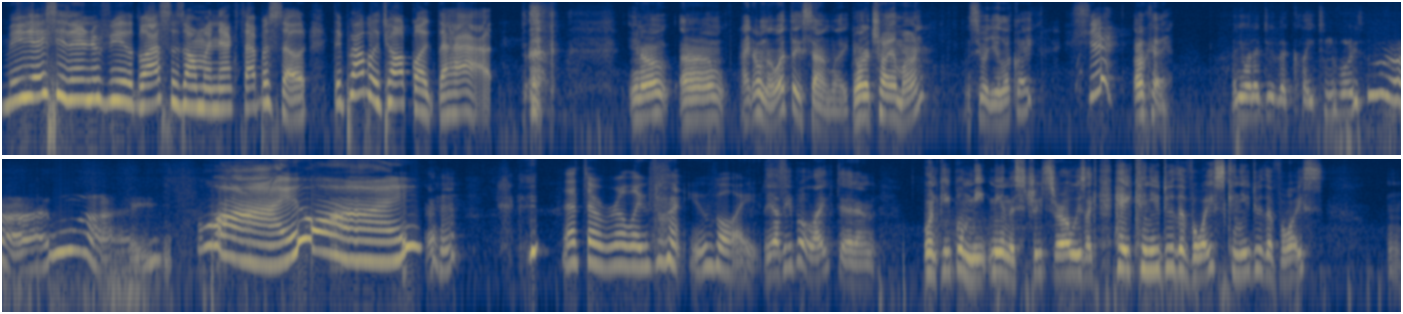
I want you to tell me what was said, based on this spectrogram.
Maybe I should interview the glasses on my next episode. They probably talk like the hat. You know, um, I don't know what they sound like. You want to try them on? Let's see what you look like. Sure. Okay. And you want to do the Clayton voice? Why? Why? Why? Why? hmm That's a really funny voice. Yeah, people liked it, and when people meet me in the streets, they're always like, "Hey, can you do the voice? Can you do the voice?" Mm.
